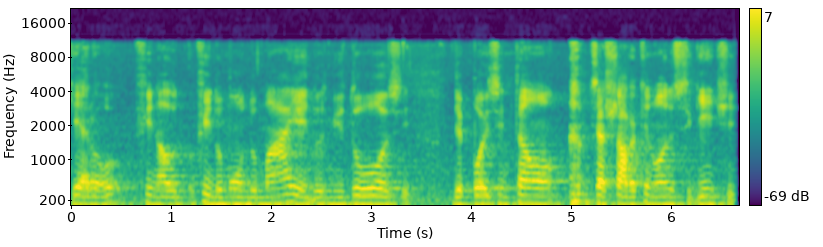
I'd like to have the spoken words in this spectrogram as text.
que era o final, o fim do mundo maia em 2012. Depois então se achava que no ano seguinte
